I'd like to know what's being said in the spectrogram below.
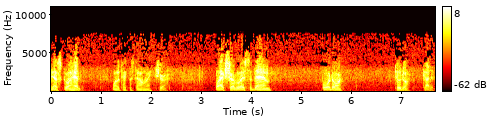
Yes, go ahead. Want to take this down, Ray? Sure. Black Chevrolet sedan. Four door? Two door. Got it.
